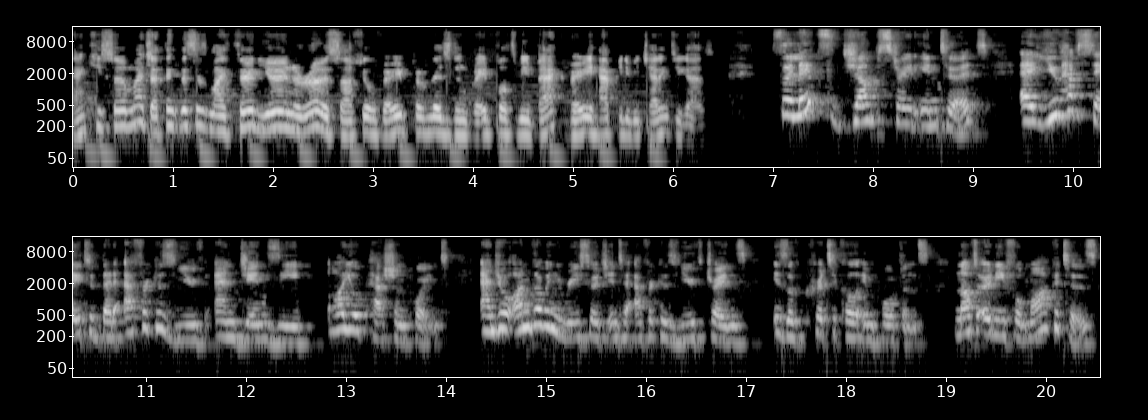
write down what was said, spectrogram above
Thank you so much. I think this is my third year in a row, so I feel very privileged and grateful to be back. Very happy to be chatting to you guys. So let's jump straight into it. Uh, you have stated that Africa's youth and Gen Z are your passion point, and your ongoing research into Africa's youth trends is of critical importance, not only for marketers,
